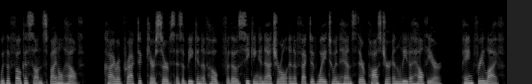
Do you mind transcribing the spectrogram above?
With a focus on spinal health, chiropractic care serves as a beacon of hope for those seeking a natural and effective way to enhance their posture and lead a healthier, pain-free life.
